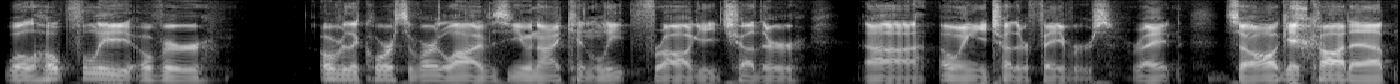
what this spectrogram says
Well, hopefully over over the course of our lives, you and I can leapfrog each other, uh, owing each other favors, right? So I'll get caught up.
